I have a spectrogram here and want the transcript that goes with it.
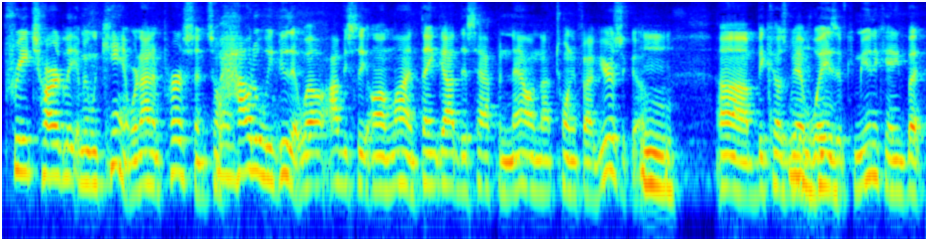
preach hardly. I mean, we can't. We're not in person. So right. how do we do that? Well, obviously online. Thank God this happened now, and not 25 years ago, mm. Uh, because we have mm-hmm. ways of communicating. But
